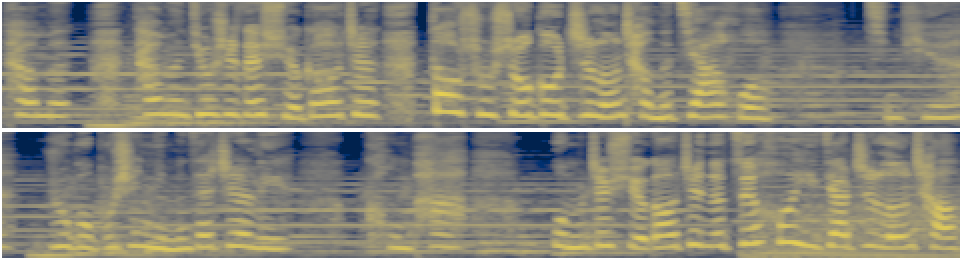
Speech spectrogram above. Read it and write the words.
他们，他们就是在雪糕镇到处收购制冷厂的家伙。今天如果不是你们在这里，恐怕我们这雪糕镇的最后一家制冷厂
